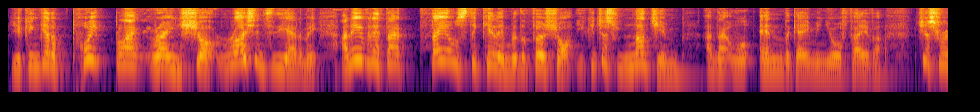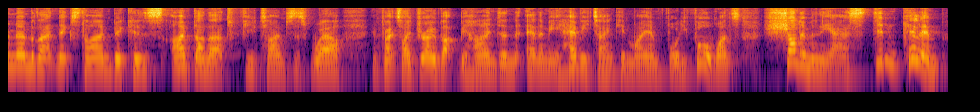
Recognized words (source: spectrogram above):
You can get a point blank range shot right into the enemy. And even if that fails to kill him with the first shot, you can just nudge him and that will end the game in your favour. Just remember that next time because I've done that a few times as well. In fact, I drove up behind an enemy heavy tank in my M44 once, shot him in the ass, didn't kill him,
